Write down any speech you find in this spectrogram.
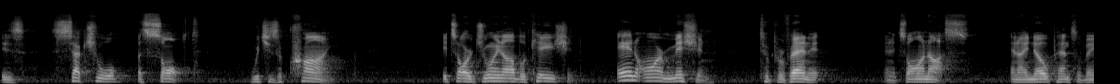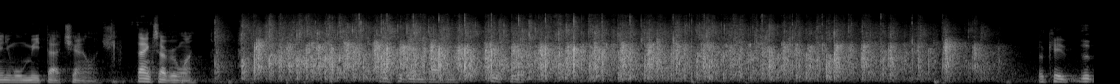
is sexual assault, which is a crime. It's our joint obligation and our mission to prevent it, and it's on us. And I know Pennsylvania will meet that challenge. Thanks, everyone. Thanks again, Governor. Appreciate it. Okay, the,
